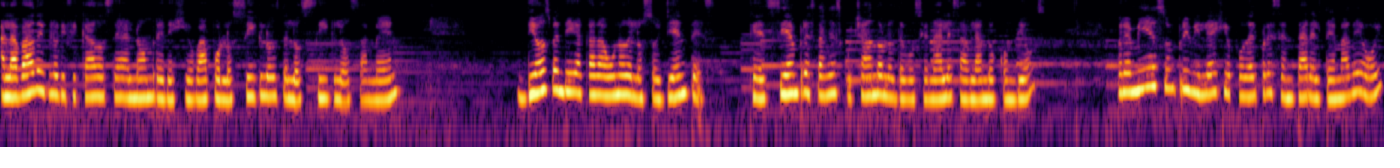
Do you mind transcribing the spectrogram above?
Alabado y glorificado sea el nombre de Jehová por los siglos de los siglos. Amén. Dios bendiga a cada uno de los oyentes que siempre están escuchando los devocionales hablando con Dios. Para mí es un privilegio poder presentar el tema de hoy,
